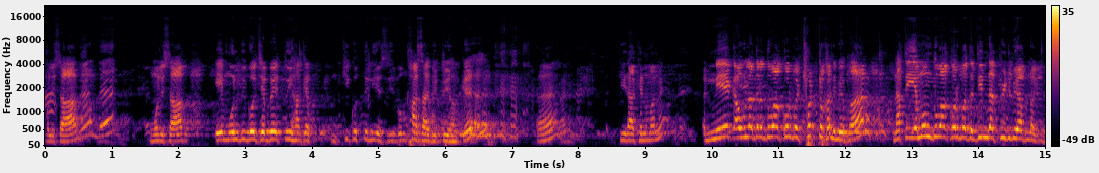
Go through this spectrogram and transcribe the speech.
মলি সাহেব মলি সাহেব এই মৌলবি বলছে বে তুই হাকে কি করতে নিয়েছিস ফাঁসাবি তুই হাকে। হ্যাঁ? কি রাখেন মানে? নেক আউলাদের দোয়া করব ছোট্টখানি ব্যাপার। নাতে এমন দোয়া করব তো দিন রাত পিটবে আপনাকে।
